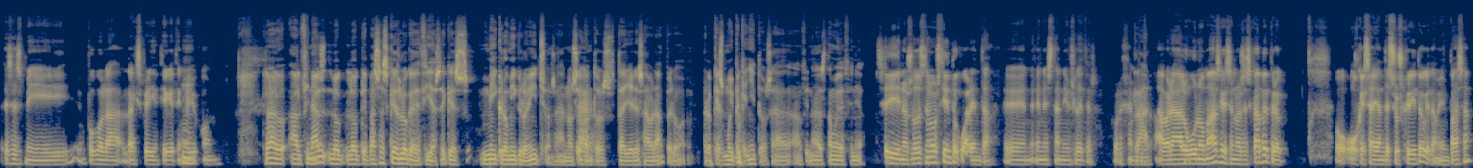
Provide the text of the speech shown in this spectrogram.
esa es mi, un poco la, experiencia que tengo mm. yo con, Claro, al final lo, que pasa es que es lo que decías, ¿eh? que es micro, micro nicho. O sea, no sé cuántos talleres habrá, pero, pero que es muy pequeñito. O sea, al final está muy definido. Sí, nosotros tenemos 140 en, en esta newsletter, por ejemplo. Habrá alguno más que se nos escape, pero o, que se hayan desuscrito, que también pasa.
